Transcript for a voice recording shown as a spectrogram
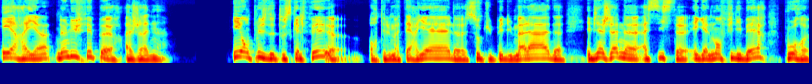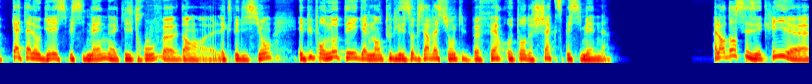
et rien ne lui fait peur à Jeanne. Et en plus de tout ce qu'elle fait, euh, porter le matériel, euh, s'occuper du malade, eh bien Jeanne assiste également Philibert pour cataloguer les spécimens qu'il trouve dans l'expédition et puis pour noter également toutes les observations qu'ils peuvent faire autour de chaque spécimen. Alors dans ses écrits, euh,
